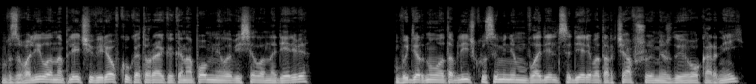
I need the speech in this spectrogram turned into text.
взвалила на плечи веревку, которая, как она помнила, висела на дереве, выдернула табличку с именем владельца дерева, торчавшую между его корней,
